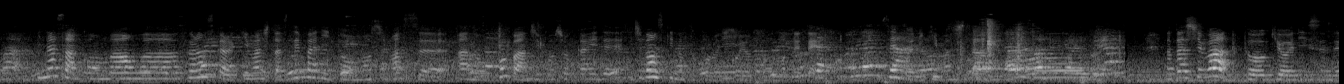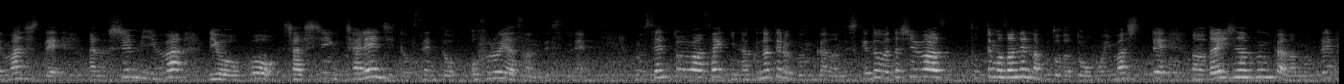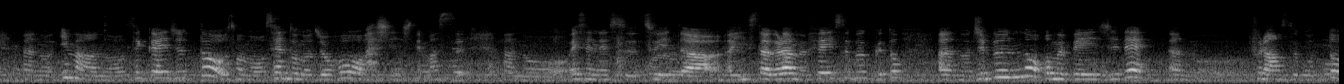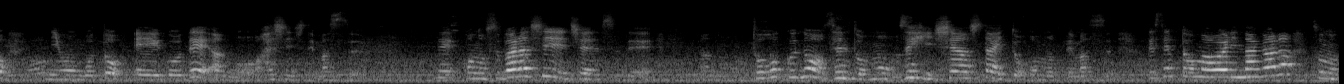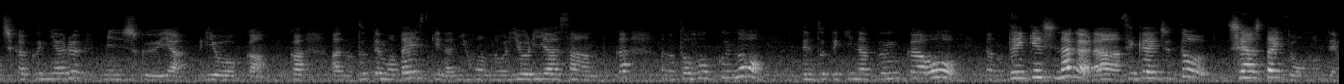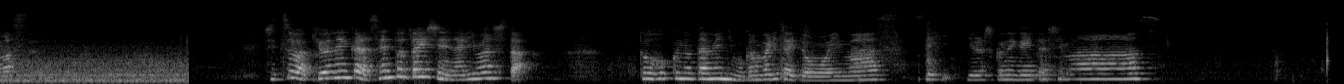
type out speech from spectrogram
皆さんこんばんは。フランスから来ました。ステファニーと申します。あの今晩自己紹介で一番好きなところに来ようと思ってて銭湯に来ました。私は東京に住んでましてあの趣味は良子写真チャレンジと銭湯お風呂屋さんですね。銭湯は最近なくなってる文化なんですけど私はとっても残念なことだと思いましてあの大事な文化なので今あの世界中とその銭湯の情報を発信してます。あの SNS、Twitter、Instagram、Facebook とあの自分のホームページであのフランス語と日本語と英語であの発信してます。でこの素晴らしいチャンスで東北の銭湯もぜひシェアしたいと思ってます。で銭湯を回りながらその近くにある民宿や旅館とかあのとても大好きな日本の料理屋さんとかあの東北の伝統的な文化をあの体験しながら世界中とシェアしたいと思ってます。実は去年から銭湯大使になりました。東北のためにも頑張りたいと思います。ぜひよろしくお願いいたします。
